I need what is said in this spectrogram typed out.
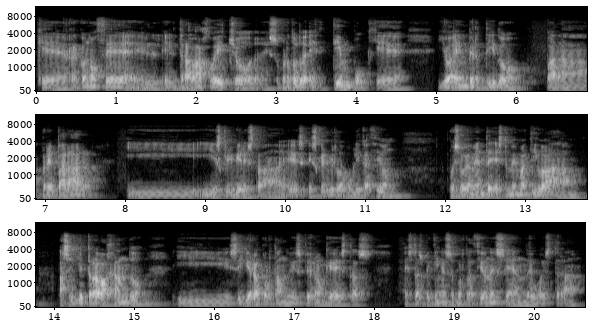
que reconoce el, el trabajo hecho, sobre todo el tiempo que yo he invertido para preparar y, escribir, esta, escribir la publicación, pues obviamente esto me motiva a, seguir trabajando y seguir aportando. Y espero que estas, estas pequeñas aportaciones sean de vuestra,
